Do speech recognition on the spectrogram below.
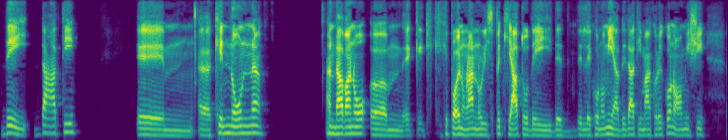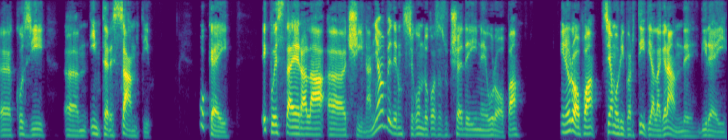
dei dati ehm, eh, che non andavano, um, che, che, poi non hanno rispecchiato dei, de, dell'economia, dei dati macroeconomici eh, così um, interessanti. Ok, e questa era la uh, Cina. Andiamo a vedere un secondo cosa succede in Europa. In Europa siamo ripartiti alla grande, direi.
